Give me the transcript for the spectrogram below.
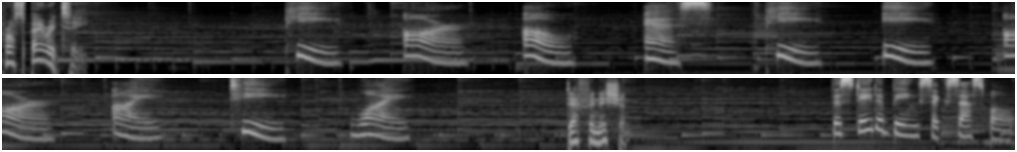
Prosperity. P R O S P E R I T Y. Definition. The state of being successful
